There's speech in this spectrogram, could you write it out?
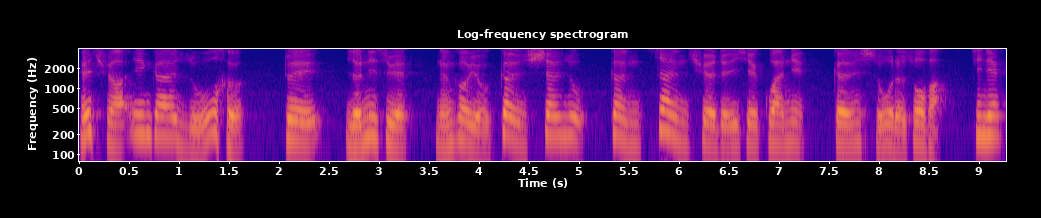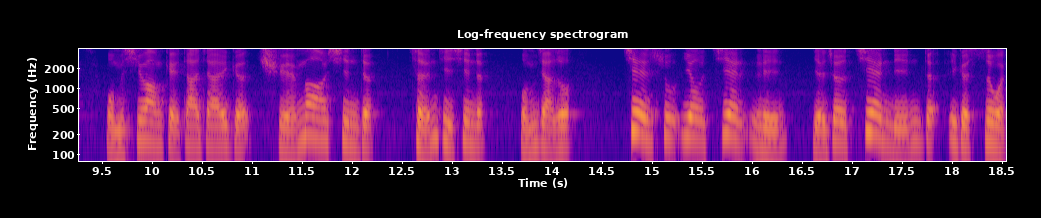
，HR 应该如何对人力资源能够有更深入、更正确的一些观念跟实务的做法？今天我们希望给大家一个全貌性的、整体性的，我们讲说见树又见林。也就建林的一个思维。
